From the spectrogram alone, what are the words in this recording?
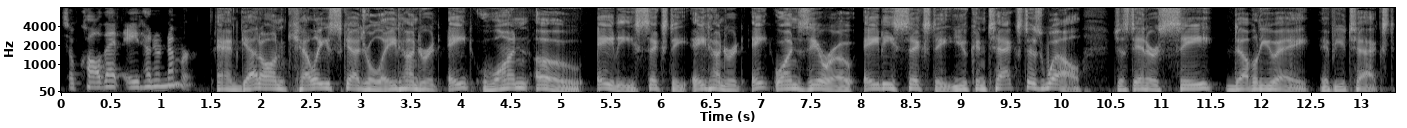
So call that 800 number. And get on Kelly's schedule 800 810 8060. 800 810 8060. You can text as well. Just enter CWA if you text.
